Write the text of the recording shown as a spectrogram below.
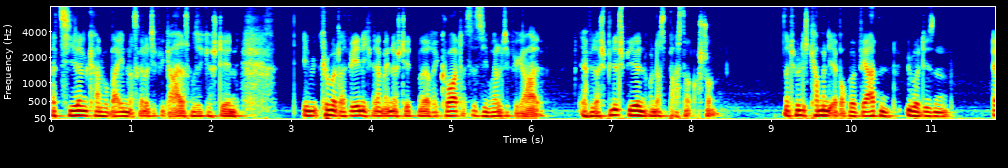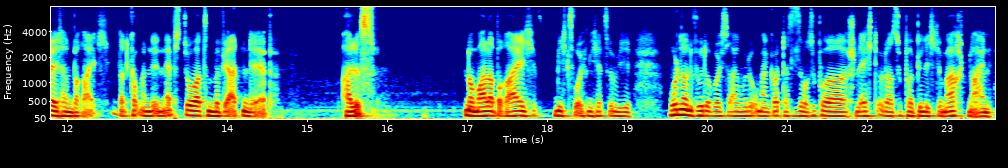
erzielen kann, wobei ihm das relativ egal ist, muss ich gestehen ihm kümmert das wenig, wenn am Ende steht neuer Rekord, das ist ihm relativ egal. Er will das Spiel spielen und das passt dann auch schon. Natürlich kann man die App auch bewerten über diesen Elternbereich. Dann kommt man in den App Store zum Bewerten der App. Alles normaler Bereich, nichts, wo ich mich jetzt irgendwie wundern würde, wo ich sagen würde, oh mein Gott, das ist aber super schlecht oder super billig gemacht. Nein,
